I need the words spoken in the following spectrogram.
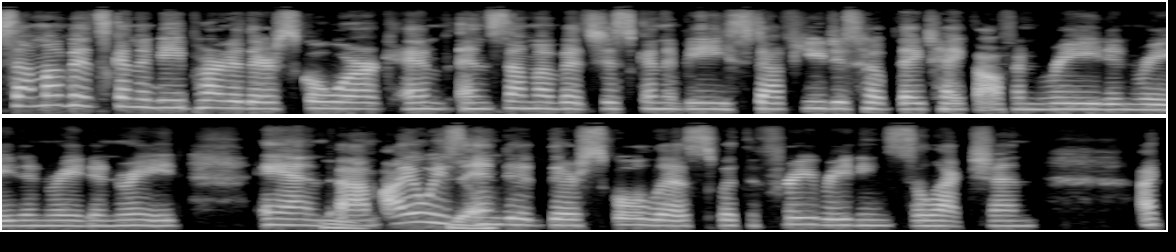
Some of it's going to be part of their schoolwork, and and some of it's just going to be stuff you just hope they take off and read and read and read and read. And Mm. um, I always Yeah. ended their school lists with the free reading selection. I,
